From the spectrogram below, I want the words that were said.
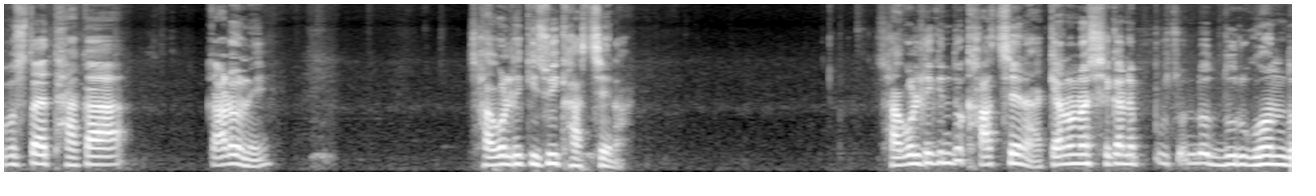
অবস্থায় থাকা কারণে ছাগলটি কিছুই খাচ্ছে না। ছাগলটি কিন্তু খাচ্ছে না, কেননা সেখানে প্রচণ্ড দুর্গন্ধ।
